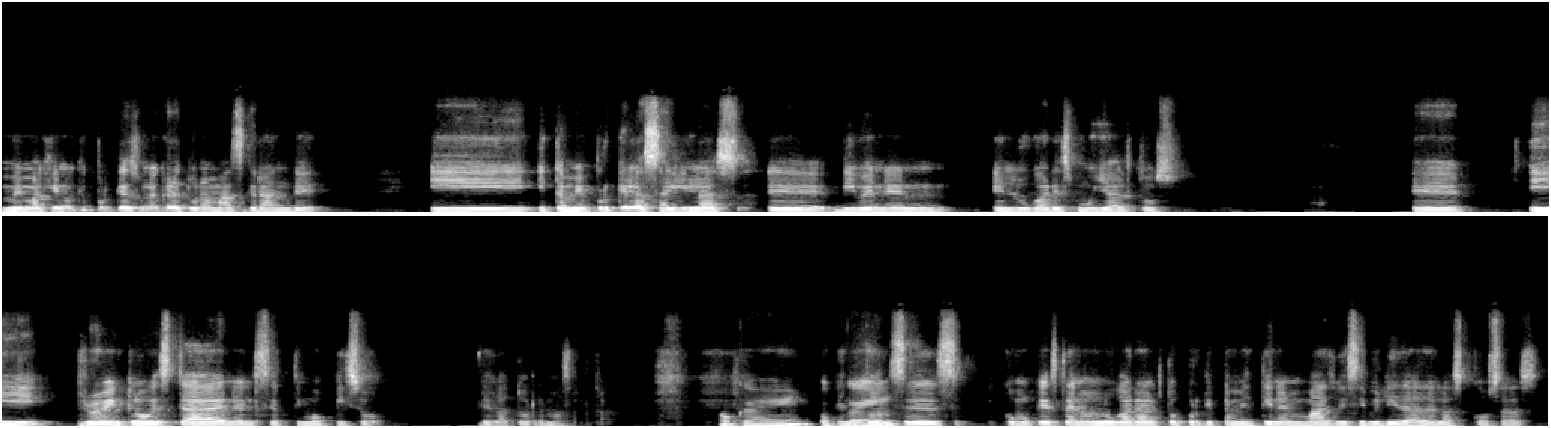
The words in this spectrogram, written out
Me imagino que porque es una criatura más grande y, y también porque las águilas eh, viven en, en lugares muy altos. Eh, y Ravenclaw está en el séptimo piso de la torre más alta. Ok, ok. Entonces, como que está en un lugar alto porque también tienen más visibilidad de las cosas.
